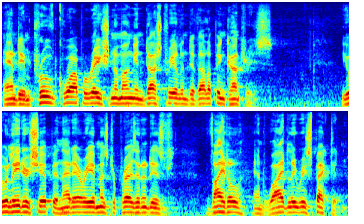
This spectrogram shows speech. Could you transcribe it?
and improved cooperation among industrial and developing countries. Your leadership in that area, Mr. President, is vital and widely respected.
